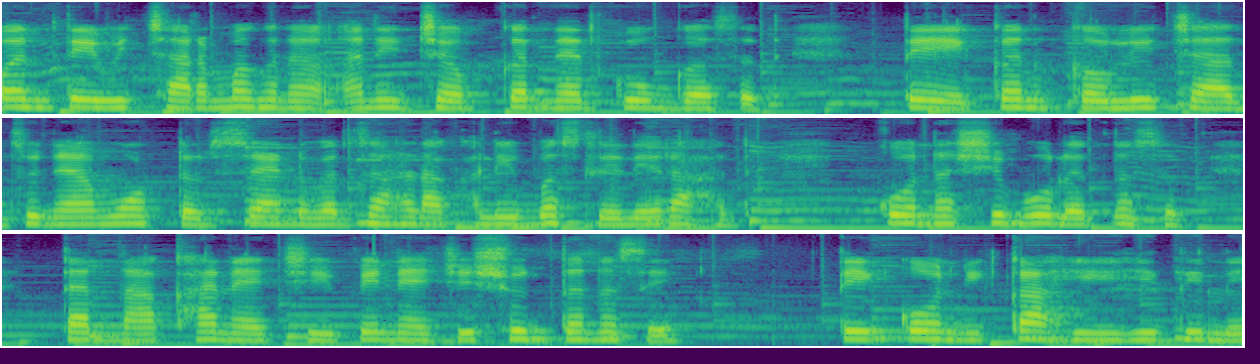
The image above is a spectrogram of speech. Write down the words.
पण ते विचारमग्न आणि जप करण्यात गुंग असत. ते कणकवलीच्या जुन्या मोटर स्टँडवर झाडाखाली बसलेले राहत. कोणाशी बोलत नसत. त्यांना खाण्याची पिण्याची शुद्ध नसे. ते कोणी काहीही दिले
